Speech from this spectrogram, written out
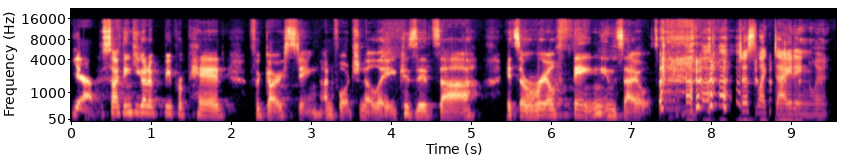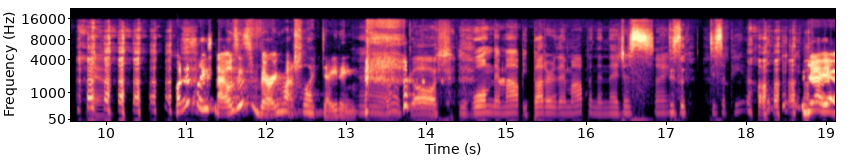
Yeah. So I think you got to be prepared for ghosting, unfortunately, because it's, uh, it's a real thing in sales. Just like dating. Yeah. Honestly, sales is very much like dating. Yeah. Oh gosh. You warm them up, you butter them up, and then they just Dis- disappear. yeah, yeah.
